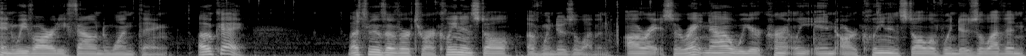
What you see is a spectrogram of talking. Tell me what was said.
And we've already found one thing. Okay. Let's move over to our clean install of Windows 11. Alright, so right now we are currently in our clean install of Windows 11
